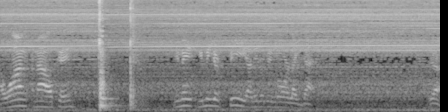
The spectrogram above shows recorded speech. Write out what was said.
A one now, okay. Give me give me your feet a little bit more like that. Yeah.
